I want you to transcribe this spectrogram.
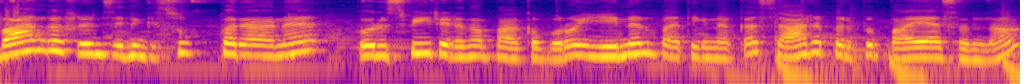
வாங்க ஃப்ரெண்ட்ஸ் இன்றைக்கி சூப்பரான ஒரு ஸ்வீட் இடம் தான் பார்க்க போகிறோம் என்னென்னு பார்த்தீங்கன்னாக்கா சாரப்பருப்பு பாயாசம் தான்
